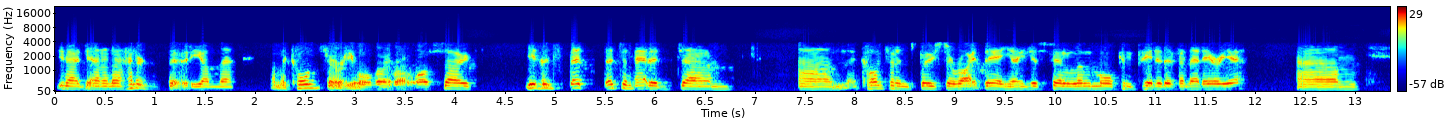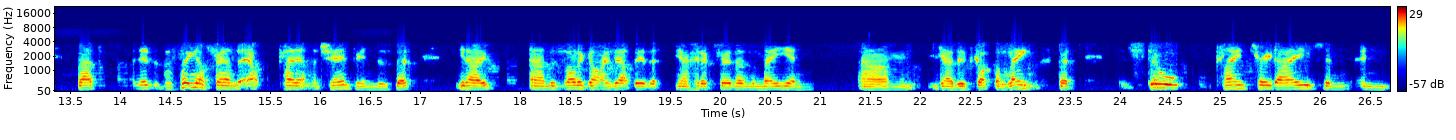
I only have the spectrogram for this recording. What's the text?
you know, down at 130 on the on the Korn Ferry or wherever I was. So, yeah, that's that, that's an added um, um, confidence booster right there. You know, you just feel a little more competitive in that area. Um, but the thing I found out playing out in the champions is that, you know, um, there's a lot of guys out there that you know hit it further than me, and um, you know, they've got the length, but still playing three days and, and,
